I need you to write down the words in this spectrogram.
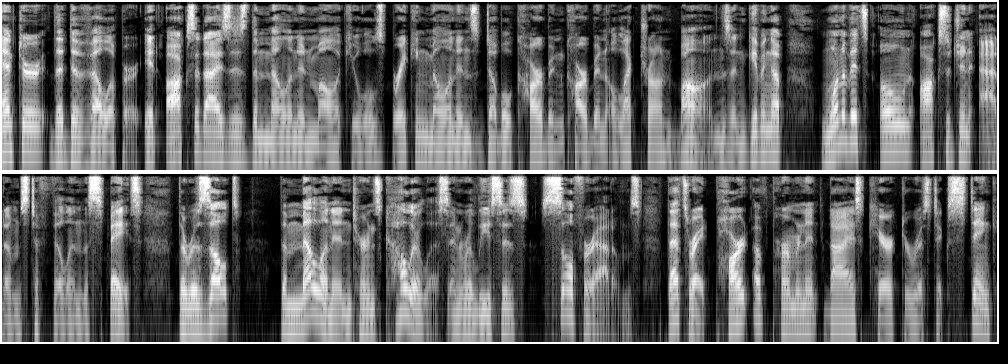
Enter the developer. It oxidizes the melanin molecules, breaking melanin's double carbon-carbon electron bonds and giving up one of its own oxygen atoms to fill in the space. The result? The melanin turns colorless and releases sulfur atoms. That's right, part of permanent dye's characteristic stink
